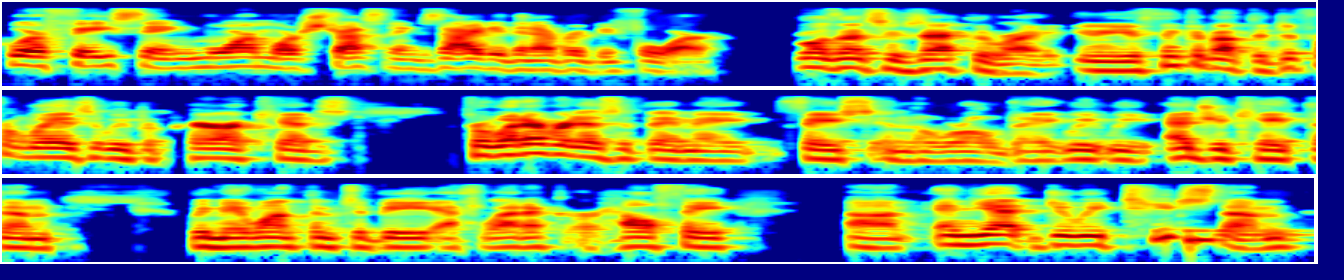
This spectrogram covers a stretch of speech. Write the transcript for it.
who are facing more and more stress and anxiety than ever before. Well, that's exactly right. You know, you think about the different ways that we prepare our kids for whatever it is that they may face in the world. They we we educate them. We may want them to be athletic or healthy, um, and yet do we teach them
